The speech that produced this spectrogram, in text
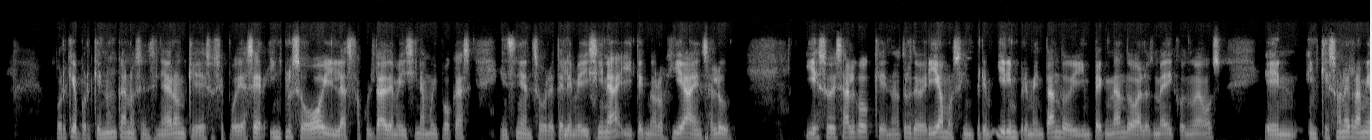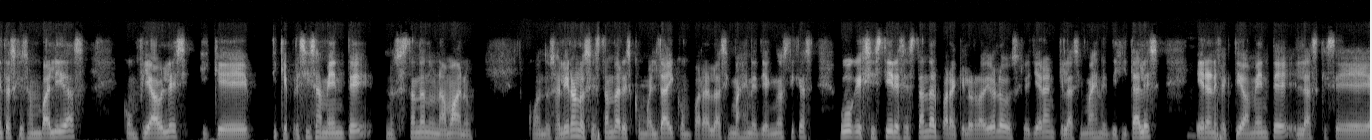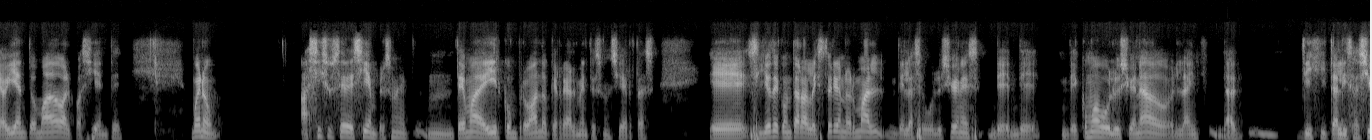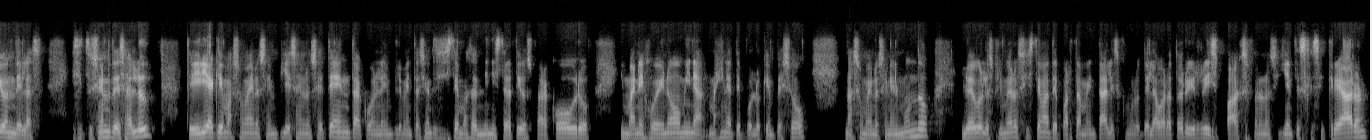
¿Por qué? Porque nunca nos enseñaron que eso se podía hacer. Incluso hoy las facultades de medicina, muy pocas, enseñan sobre telemedicina y tecnología en salud. Y eso es algo que nosotros deberíamos ir implementando e impregnando a los médicos nuevos en, que son herramientas que son válidas, confiables y que, y que precisamente nos están dando una mano. Cuando salieron los estándares como el DICOM para las imágenes diagnósticas, hubo que existir ese estándar para que los radiólogos creyeran que las imágenes digitales eran efectivamente las que se habían tomado al paciente. Bueno, así sucede siempre, es un, un tema de ir comprobando que realmente son ciertas. Eh, si yo te contara la historia normal de las evoluciones, de, cómo ha evolucionado la, digitalización de las instituciones de salud, te diría que más o menos empieza en los 70 con la implementación de sistemas administrativos para cobro y manejo de nómina. Imagínate por lo que empezó más o menos en el mundo. Luego los primeros sistemas departamentales como los de laboratorio y RISPACs fueron los siguientes que se crearon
